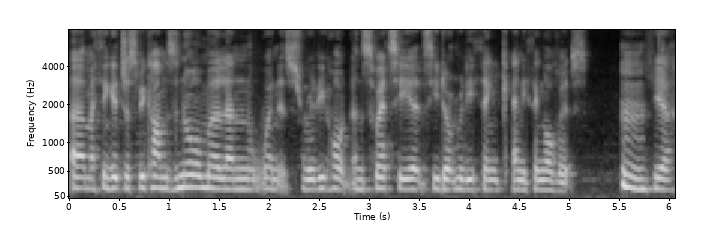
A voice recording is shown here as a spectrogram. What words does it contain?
Um, I think it just becomes normal, and when it's really hot and sweaty, it's you don't really think anything of it. Hmm. Yeah,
